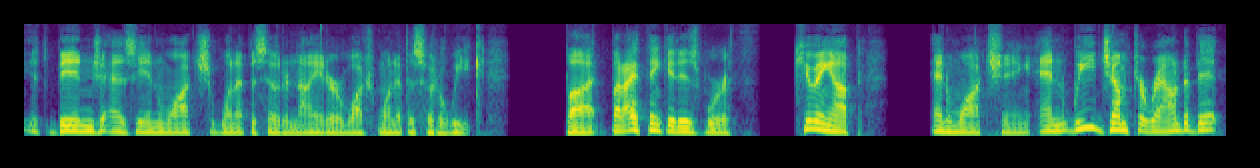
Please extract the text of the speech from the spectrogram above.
it's binge as in watch one episode a night or watch one episode a week. But but I think it is worth queuing up and watching. And we jumped around a bit,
